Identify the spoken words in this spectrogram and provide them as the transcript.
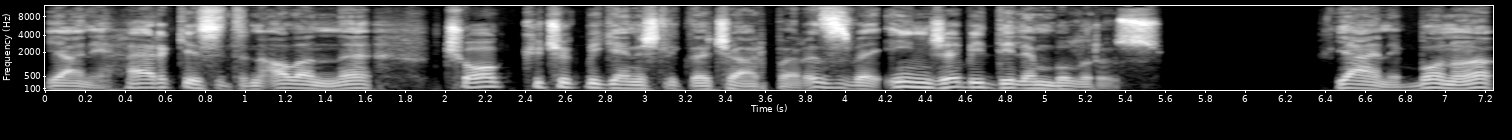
Yani her kesitin alanını çok küçük bir genişlikle çarparız ve ince bir dilim buluruz. Yani bunu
